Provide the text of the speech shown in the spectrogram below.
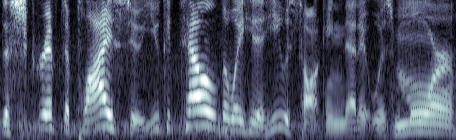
the script applies to. You could tell the way he, he was talking that it was more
